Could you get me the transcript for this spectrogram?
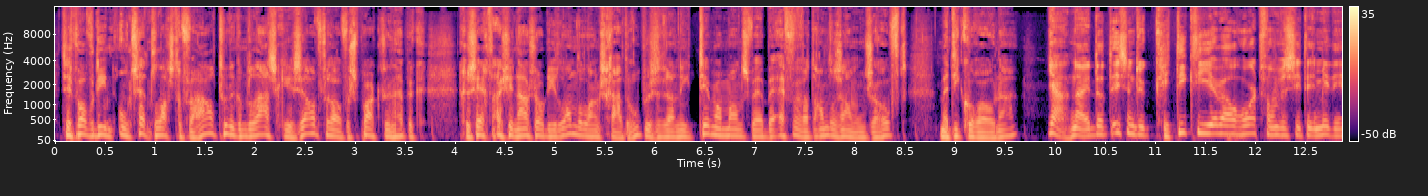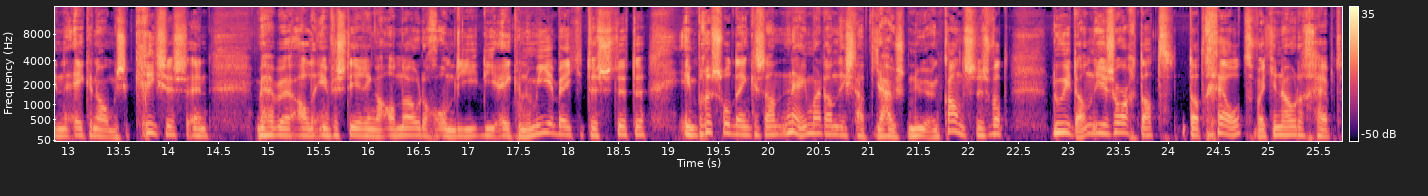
het is bovendien een ontzettend lastig verhaal. Toen ik hem de laatste keer zelf erover sprak, toen heb ik gezegd, als je nou zo die landen langs gaat, roepen ze dan niet Timmermans, we hebben even wat anders aan ons hoofd met die corona. Ja, nou, dat is natuurlijk kritiek die je wel hoort. Van we zitten midden in een economische crisis. En we hebben alle investeringen al nodig om die, die economie een beetje te stutten. In Brussel denken ze dan: nee, maar dan is dat juist nu een kans. Dus wat doe je dan? Je zorgt dat dat geld wat je nodig hebt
